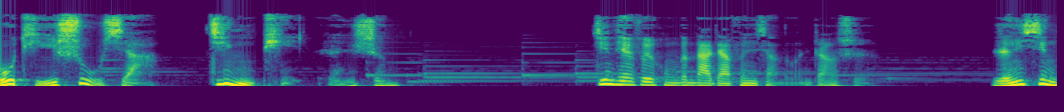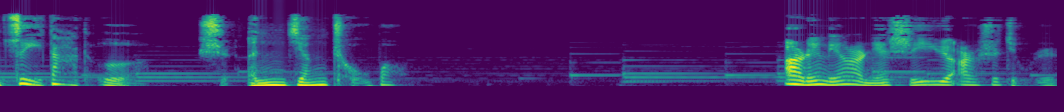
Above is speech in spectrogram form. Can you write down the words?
菩提树下，静品人生。今天飞鸿跟大家分享的文章是：人性最大的恶是恩将仇报。二零零二年十一月二十九日，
